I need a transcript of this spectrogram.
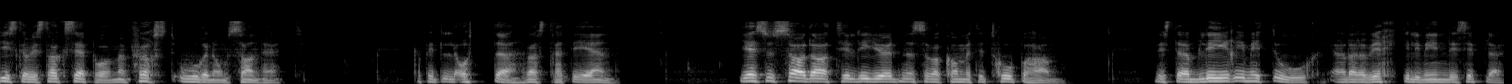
De skal vi straks se på, men først ordene om sannhet. Kapittel 8, vers 31. Jesus sa da til de jødene som var kommet til tro på ham, Hvis dere blir i mitt ord, er dere virkelig mine disipler.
